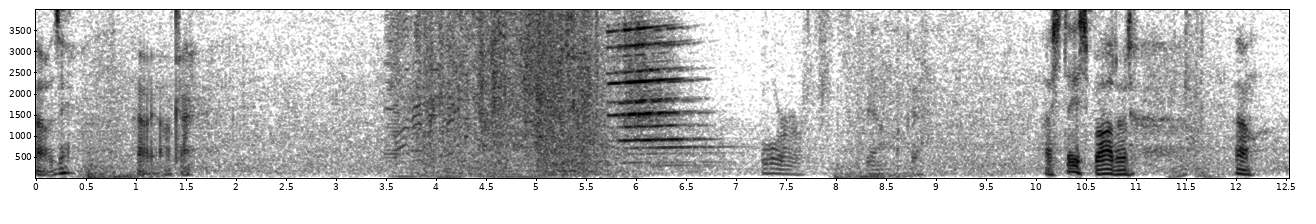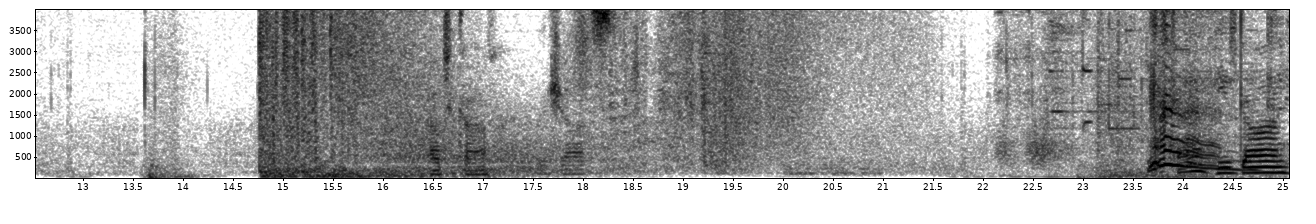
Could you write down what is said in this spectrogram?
Oh, is he? Oh, yeah, okay. Or, yeah, okay. I stay spotted. Oh. Mochikov. Three shots. Okay, he's gone.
